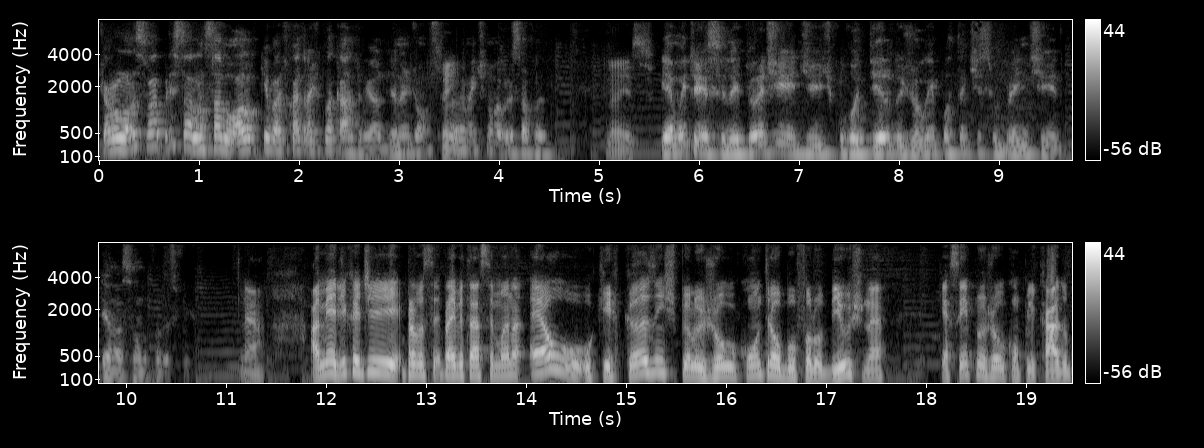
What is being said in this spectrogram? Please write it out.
Trevor Lawrence vai precisar lançar a bola porque vai ficar atrás do placar, tá ligado? Jalen Jones Sim. provavelmente não vai precisar fazer. É isso. E é muito isso. Leitura de, de tipo, roteiro do jogo é importantíssimo pra gente ter noção do Fantasy Football. É. A minha dica de para você para evitar a semana é o, o Kirk Cousins pelo jogo contra o Buffalo Bills, né? Que é sempre um jogo complicado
